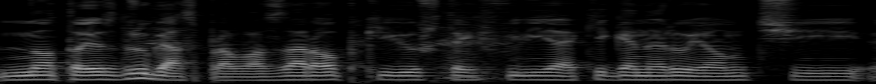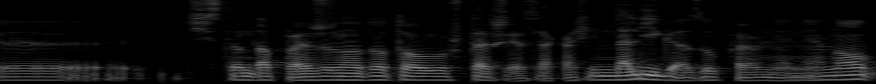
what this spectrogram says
No to jest druga sprawa. Zarobki już w tej chwili, jakie generują ci, yy, ci stand-uperzy, no to to już też jest jakaś inna liga zupełnie, nie? No,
